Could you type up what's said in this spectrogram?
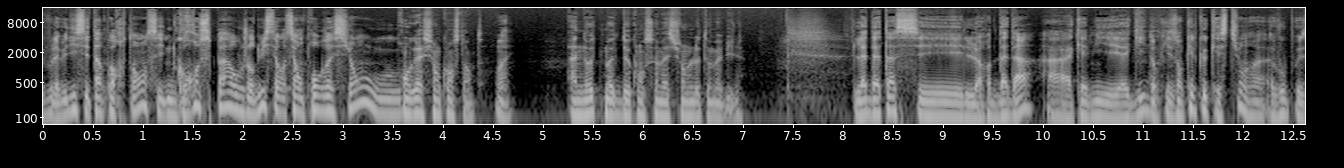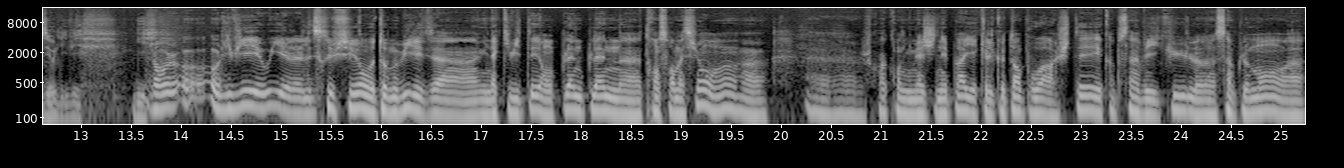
vous l'avez dit, c'est important, c'est une grosse part aujourd'hui, c'est en, progression ou... Progression constante. Ouais. Un autre mode de consommation de l'automobile. La data, c'est leur dada à Camille et à Guy, donc ils ont quelques questions à vous poser, Olivier. Olivier, oui, la distribution automobile est une activité en pleine, pleine euh, transformation. Hein. Euh, euh, je crois qu'on n'imaginait pas il y a quelque temps pouvoir acheter comme ça un véhicule simplement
